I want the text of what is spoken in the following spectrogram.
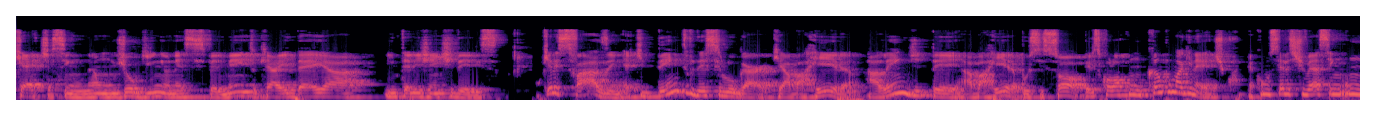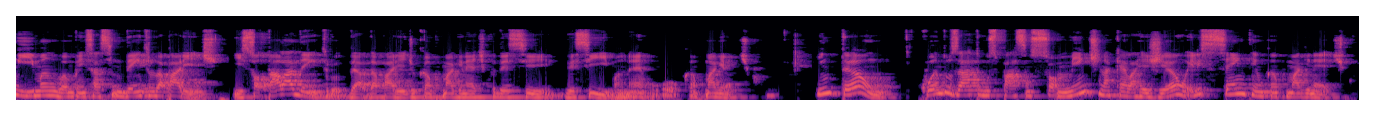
catch, assim, né? um joguinho nesse experimento que é a ideia inteligente deles que eles fazem é que dentro desse lugar que é a barreira, além de ter a barreira por si só, eles colocam um campo magnético. É como se eles tivessem um ímã, vamos pensar assim, dentro da parede. E só tá lá dentro da, da parede o campo magnético desse, desse ímã, né? O campo magnético. Então, quando os átomos passam somente naquela região, eles sentem o campo magnético.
